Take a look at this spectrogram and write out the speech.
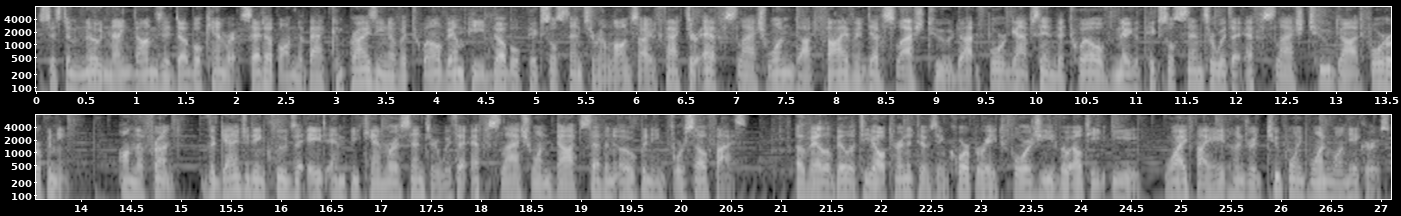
System Note 9 dons a double camera setup on the back comprising of a 12MP double pixel sensor alongside factor f/1.5 and f/2.4 gaps and a 12 megapixel sensor with a f/2.4 opening. On the front, the gadget includes a 8MP camera sensor with a f/1.7 opening for selfies. Availability alternatives incorporate 4G VoLTE, Wi-Fi 800 2.11 acres,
